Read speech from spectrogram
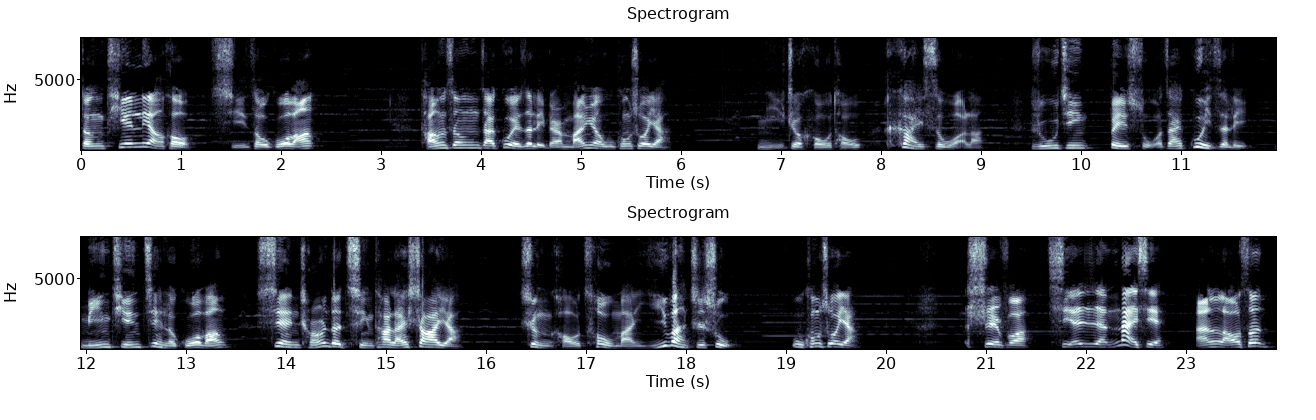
等天亮后启奏国王。唐僧在柜子里边埋怨悟空说：“呀，你这猴头害死我了！如今被锁在柜子里，明天见了国王，现成的请他来杀呀，正好凑满一万只数。”悟空说：“呀，师傅且忍耐些，俺老孙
